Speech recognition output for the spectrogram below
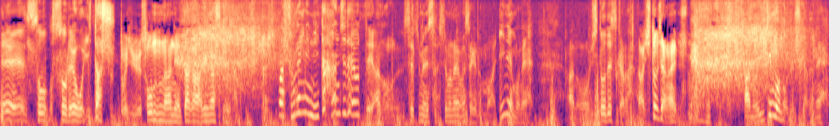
えー、そそれをいたすというそんなネタがありますけれども、まあ、それに似た感じだよってあの説明させてもらいましたけど、まあ、稲もねあの人ですから。あ人じゃないですね。あの生き物ですからね。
